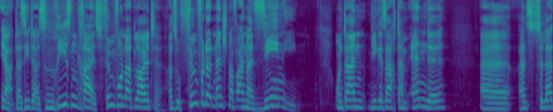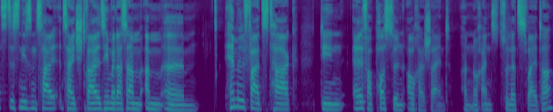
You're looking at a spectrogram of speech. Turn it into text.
Ja, da sieht er, es ist ein Riesenkreis, 500 Leute. Also 500 Menschen auf einmal sehen ihn. Und dann, wie gesagt, am Ende, äh, als zuletzt ist in diesem Zeitstrahl, sehen wir, dass am, am ähm, Himmelfahrtstag den elf Aposteln auch erscheint. Und noch eins zuletzt weiter.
